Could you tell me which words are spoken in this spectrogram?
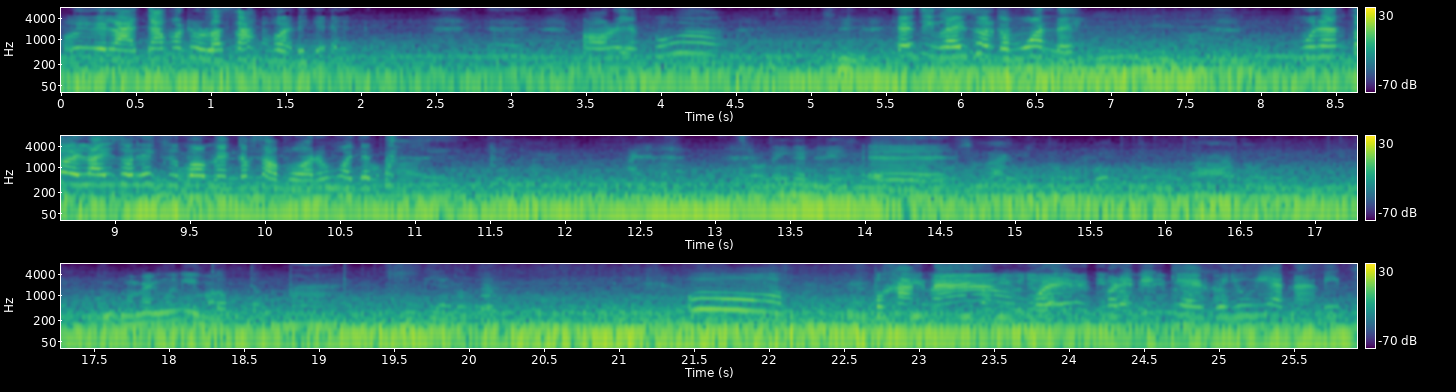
บ่มีเวลาจับมาโทรศัพท์ว่ะเด้เมาแล้วอยากกลัวแท้จริงไลฟ์สดกับม่วนเด้มื้อนั้นตัวไลฟ์สดให้คือบ่แม็กกับสาวพรหัวจะตายอันนี้แบบส่งได้เงินดีเออสลายมีตัวกบตัวปลาตัวนี้ผมมันเป็นมื้อนี้บ่กบตกปลาเกียร์รถ โอ้บคักนะบพี่บ่ได้บได้บีบแกคือยูเวียดนะบีบแก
